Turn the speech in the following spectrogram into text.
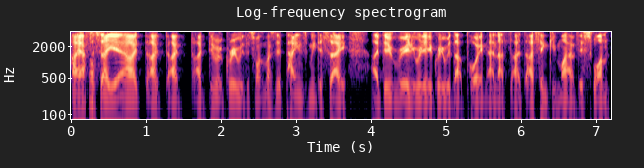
I have to oh. say, yeah, I, I, I, I, do agree with this one. As much as it pains me to say, I do really, really agree with that point, and I, I, I, think you might have this one,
